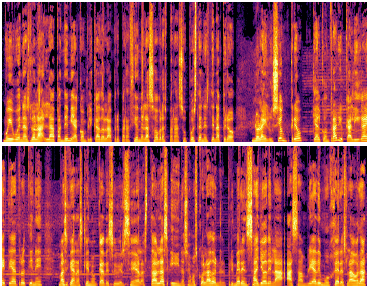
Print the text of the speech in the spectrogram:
Muy buenas, Lola. La pandemia ha complicado la preparación de las obras para su puesta en escena, pero no la ilusión. Creo que al contrario, Caliga y Teatro tiene más ganas que nunca de subirse a las tablas y nos hemos colado en el primer ensayo de la Asamblea de Mujeres, la obra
